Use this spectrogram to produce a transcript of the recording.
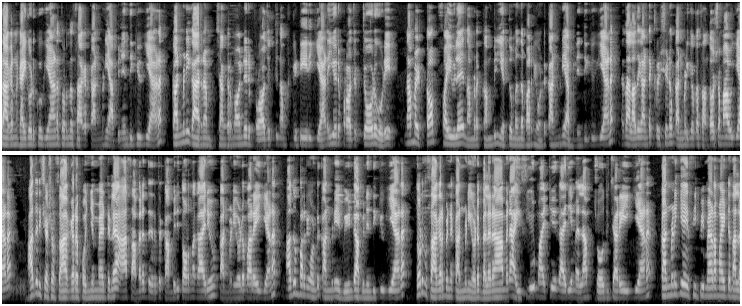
സാഗറിന് കൈ കൊടുക്കുകയാണ്. തുറന്ന സാഗർ കൺമണി അഭിനന്ദിക്കുകയാണ്. കൺമണി കാരണം ശങ്കർ മോഹന്റെ ഒരു പ്രോജക്റ്റ് നമുക്ക് കിട്ടിയിരിക്കുകയാണ് ഈ ഒരു പ്രോജക്റ്റോടുകൂടി നമ്മൾ ടോപ്പ് ഫൈവിൽ നമ്മുടെ കമ്പനി എത്തുമെന്ന് പറഞ്ഞുകൊണ്ട് കമ്പനി അഭിനന്ദിക്കുകയാണ്. എന്നാൽ അത് കണ്ട് കൃഷിനും കൺമണിക്കൊക്കെ സന്തോഷമാവുകയാണ്. അതിനുശേഷം സാഗർ പൊന്നുമേട്ടിലെ ആ സമരം തീർത്ത് കമ്പനി തുറന്ന കാര്യവും കൺമണിയോട് പറയുകയാണ്. അതും പറഞ്ഞുകൊണ്ട് കൺമണിയെ വീണ്ടും അഭിനന്ദിക്കുകയാണ്. തുടർന്ന് സാഗർ പിന്നെ കൺമണിയോട് ബലരാമനെ ഐ സി യു മാറ്റിയ കാര്യം എല്ലാം ചോദിച്ചറിയുകയാണ്. കൺമണിക്ക് എ സി പി മാഡമായിട്ട് നല്ല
